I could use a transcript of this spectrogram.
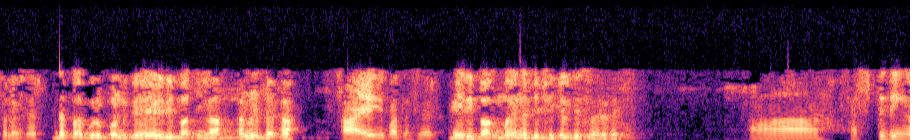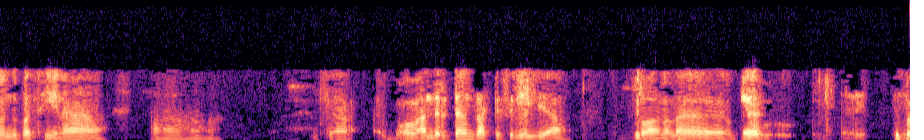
சொல்லுங்க சார். இந்த குரூப் ஒன்றுக்கு எழுதி பாத்தீங்களா தமிழ் பேப்பர் ஆ எழுதி பார்த்தேன் சார். எழுதி பார்க்கும்போது என்ன டிஃபிகல்டிஸ் வருது? ஃபர்ஸ்ட் திங் வந்து பாத்தீங்கன்னா ஆ, அந்த ரிட்டர்ன் ப்ராக்டிஸ் இல்ல இல்லையா? ஸோ அதனால இப்ப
